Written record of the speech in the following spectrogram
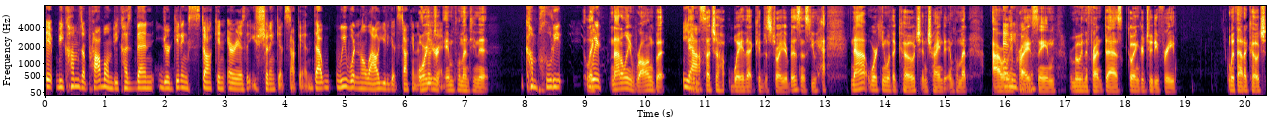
it becomes a problem because then you're getting stuck in areas that you shouldn't get stuck in that we wouldn't allow you to get stuck in as or coaching. you're implementing it complete like with not only wrong, but Yeah. in such a way that could destroy your business. You ha- not working with a coach and trying to implement hourly Anything. pricing, removing the front desk, going gratuity free without a coach.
